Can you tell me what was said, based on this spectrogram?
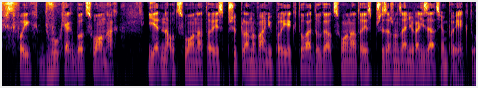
w swoich dwóch jakby odsłonach. Jedna odsłona to jest przy planowaniu projektu, a druga odsłona to jest przy zarządzaniu realizacją projektu.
